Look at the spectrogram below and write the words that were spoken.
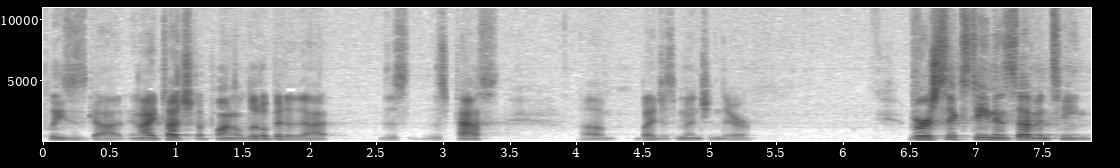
pleases God. And I touched upon a little bit of that this, this past, um, I just mentioned there. Verse 16 and 17.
